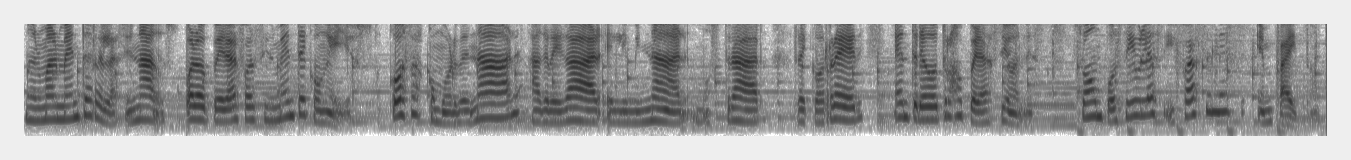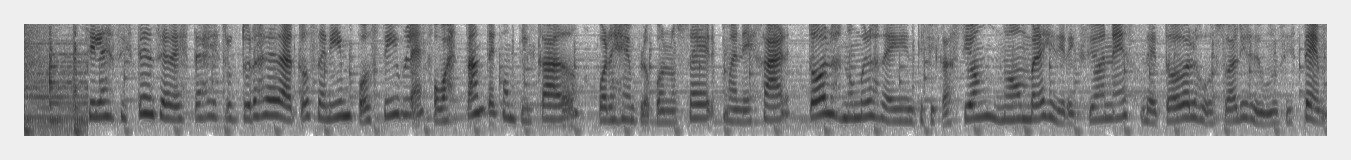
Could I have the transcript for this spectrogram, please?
normalmente relacionados, para operar fácilmente con ellos. Cosas como ordenar, agregar, eliminar, mostrar, recorrer, entre otras operaciones, son posibles y fáciles en Python. Si la existencia de estas estructuras de datos sería imposible o bastante complicado, por ejemplo, conocer, manejar todos los números de identificación, nombres y direcciones de todos los usuarios de un sistema.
